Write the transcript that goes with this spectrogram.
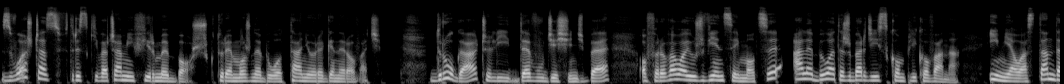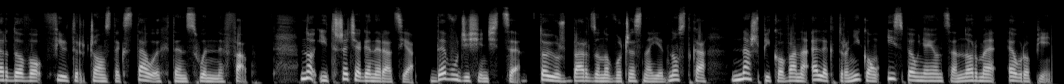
Zwłaszcza z wtryskiwaczami firmy Bosch, które można było tanio regenerować. Druga, czyli DW10B, oferowała już więcej mocy, ale była też bardziej skomplikowana i miała standardowo filtr cząstek stałych, ten słynny FAB. No i trzecia generacja, DW10C, to już bardzo nowoczesna jednostka, naszpikowana elektroniką i spełniająca normę Euro 5.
